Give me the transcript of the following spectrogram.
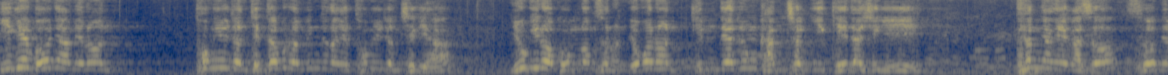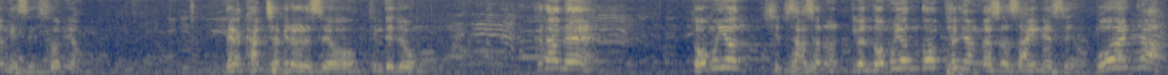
이게 뭐냐면은 통일정책, 더불어민주당의 통일정책이야. 6.15 공동선언, 요거는 김대중 감척 이 개자식이 평양에 가서 서명했어요, 서명. 내가 간첩이라 그랬어요, 김대중. 그 다음에 노무현 14선언, 이건 노무현도 평양 가서 사인했어요. 뭐 했냐?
